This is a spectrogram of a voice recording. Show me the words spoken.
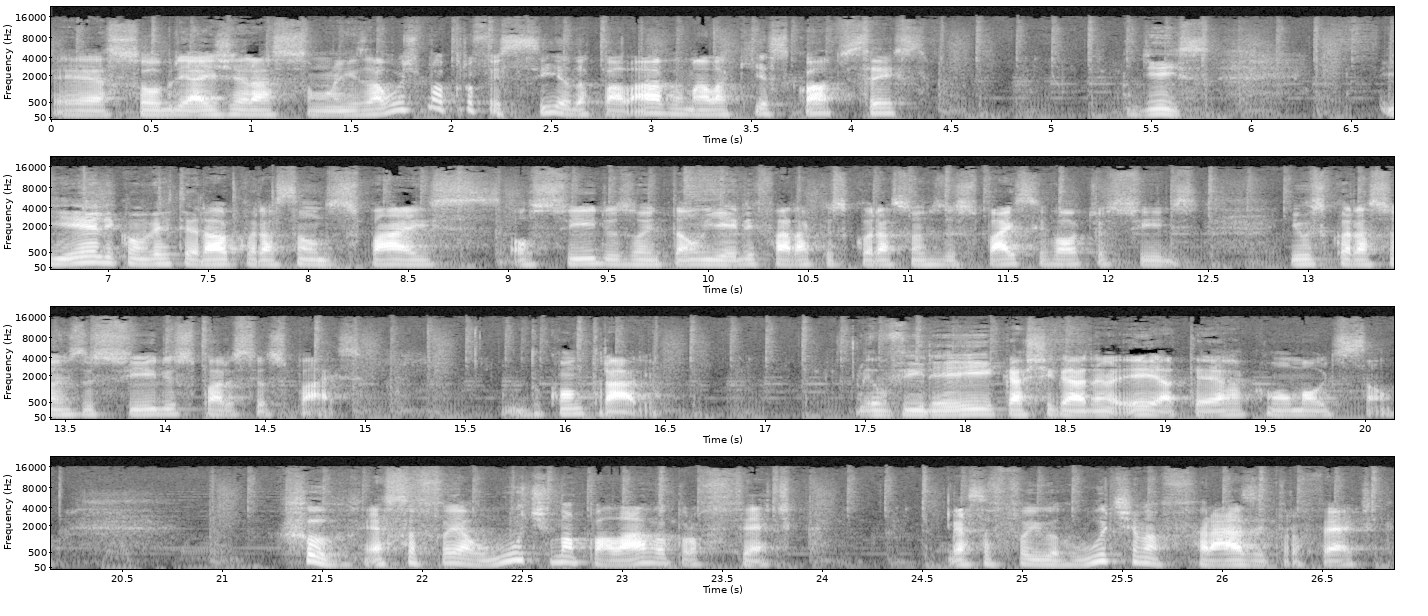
é sobre as gerações. A última profecia da palavra, Malaquias 4, 6, diz: E ele converterá o coração dos pais aos filhos, ou então, e ele fará que os corações dos pais se voltem aos filhos e os corações dos filhos para os seus pais. Do contrário, eu virei e castigarei a terra com maldição. Uf, essa foi a última palavra profética. Essa foi a última frase profética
